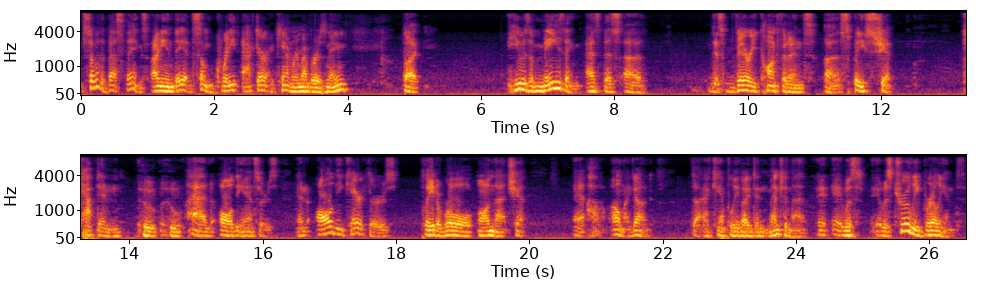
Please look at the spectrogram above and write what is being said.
some of the best things. I mean, they had some great actor. I can't remember his name, but he was amazing as this uh, this very confident uh, spaceship captain who who had all the answers, and all the characters played a role on that ship. And, oh, oh my god, I can't believe I didn't mention that. It, it was it was truly brilliant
